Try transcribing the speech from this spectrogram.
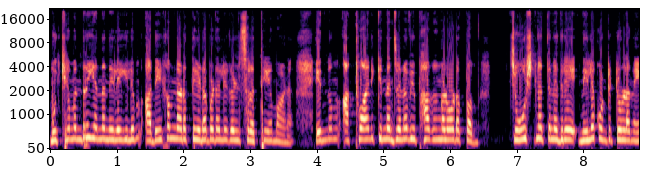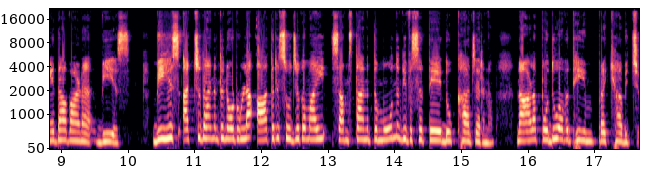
മുഖ്യമന്ത്രി എന്ന നിലയിലും അദ്ദേഹം നടത്തിയ ഇടപെടലുകൾ ശ്രദ്ധേയമാണ്. എന്നും അധ്വാനിക്കുന്ന ജനവിഭാഗങ്ങളോടൊപ്പം ചൂഷണത്തിനെതിരെ നിലകൊണ്ടിട്ടുള്ള നേതാവാണ് വി എസ്. വി എസ് അച്യുതാനന്ദനോടുള്ള ആദരസൂചകമായി സംസ്ഥാനത്ത് മൂന്ന് ദിവസത്തെ ദുഃഖാചരണം നാളെ പൊതു അവധിയും പ്രഖ്യാപിച്ചു.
